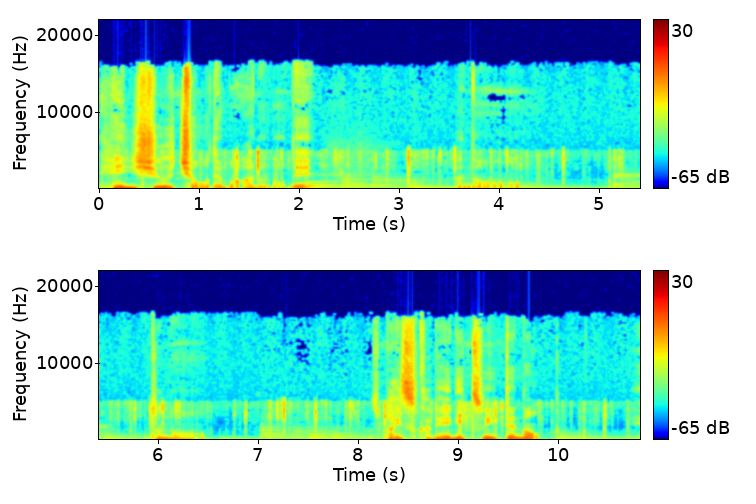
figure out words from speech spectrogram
ー、編集長でもあるので、あの、その、スパイスカレーについての、え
